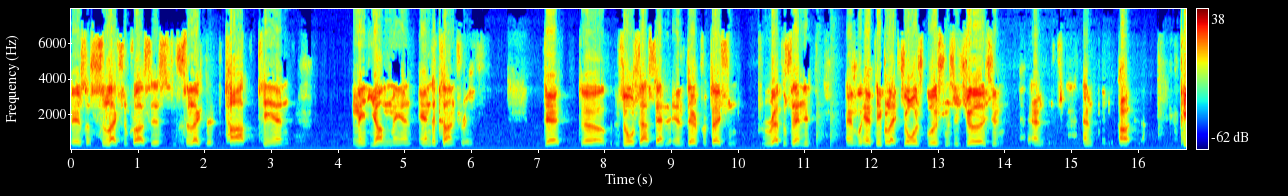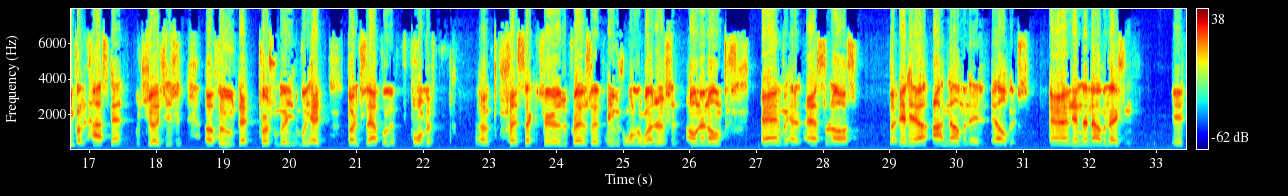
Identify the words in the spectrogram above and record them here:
there's a selection process to select the top 10 young men in the country that uh, those outstanding in their profession represented and we had people like George Bush was a judge, and and and uh, people in high standing judges of who that person was. We had, for example, the former press secretary of the president. He was one of the winners, and on and on. And we had astronauts. But anyhow, I nominated Elvis, and in the nomination, it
